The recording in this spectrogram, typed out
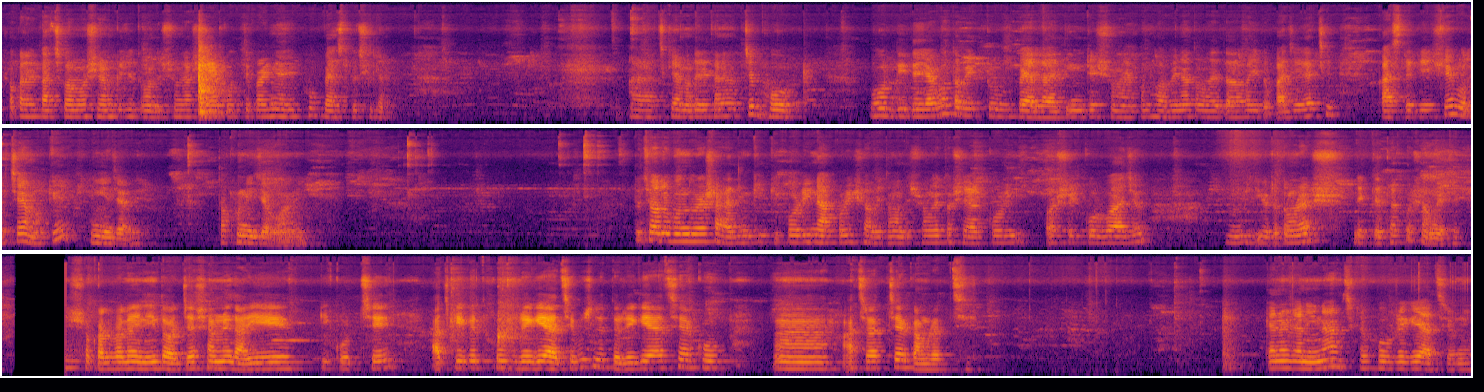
সকালের কাজকর্ম সেরকম কিছু তোমাদের সঙ্গে শেয়ার করতে পারিনি আমি খুব ব্যস্ত ছিলাম। আর আজকে আমাদের এখানে হচ্ছে ভোট। ভোট দিতে যাব, তবে একটু বেলায় তিনটের সময় এখন হবে না, তোমাদের দাদাভাই তো কাজে গেছে, কাজ থেকে এসে বলেছে আমাকে নিয়ে যাবে। তখনই যাব আমি। তো চলো বন্ধুরা, সারাদিন কী কী করি, না করি, সবই তোমাদের সঙ্গে তো শেয়ার করি, অবশ্যই করব আজও। ভিডিওটা তোমরা দেখতে থাকো, সঙ্গে থেকে। সকালবেলা এনে দরজার সামনে দাঁড়িয়ে কি করছে? আজকে খুব রেগে আছে, বুঝলে তো? রেগে আছে আর খুব আঁচড়াচ্ছে আর কামড়াচ্ছে। কেন জানি না, আজকে খুব রেগে আছে উনি।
